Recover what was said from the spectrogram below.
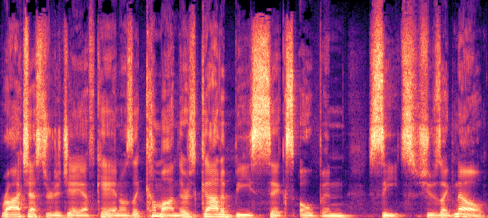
Rochester to JFK. And I was like, come on, there's got to be six open seats. She was like, no.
